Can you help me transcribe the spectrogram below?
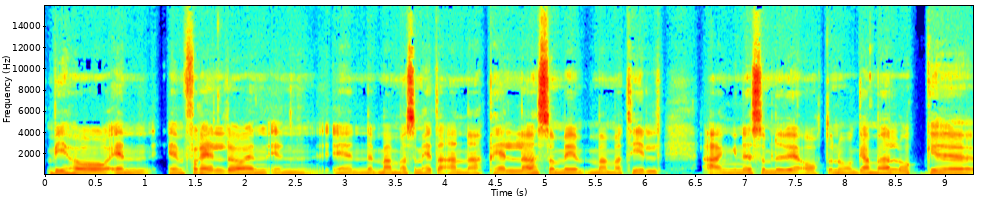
vi har en, en förälder, en, en, en mamma som heter Anna Pella som är mamma till Agnes som nu är 18 år gammal och, eh,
